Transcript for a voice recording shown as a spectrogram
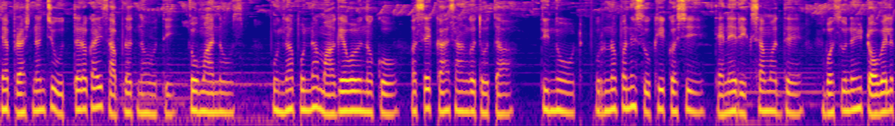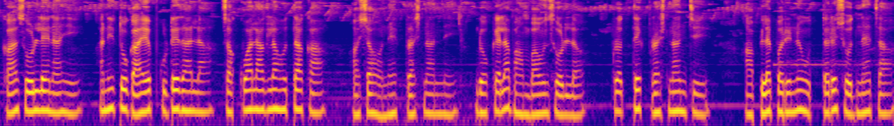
त्या प्रश्नांची उत्तरं काही सापडत नव्हती. तो माणूस पुन्हा पुन्हा मागे वळू नको असे का सांगत होता? ती नोट पूर्णपणे सुखी कशी त्याने रिक्षामध्ये बसूनही टॉवेल का सोडले नाही आणि तो गायब कुठे झाला चकवा लागला होता का? अशा अनेक प्रश्नांनी डोक्याला भांबावून सोडलं. प्रत्येक प्रश्नांची आपल्या परीने उत्तरे शोधण्याचा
